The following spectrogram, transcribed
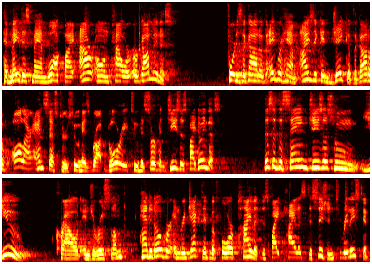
had made this man walk by our own power or godliness? For it is the God of Abraham, Isaac, and Jacob, the God of all our ancestors, who has brought glory to his servant Jesus by doing this. This is the same Jesus whom you, crowd in Jerusalem, handed over and rejected before Pilate, despite Pilate's decision to release him.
